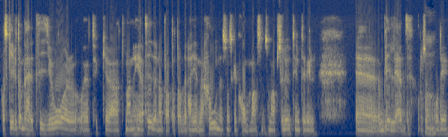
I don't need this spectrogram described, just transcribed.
har skrivit om det här i tio år och jag tycker att man hela tiden har pratat om den här generationen som ska komma som absolut inte vill eh, bli ledd. Och, så. Mm. och det,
